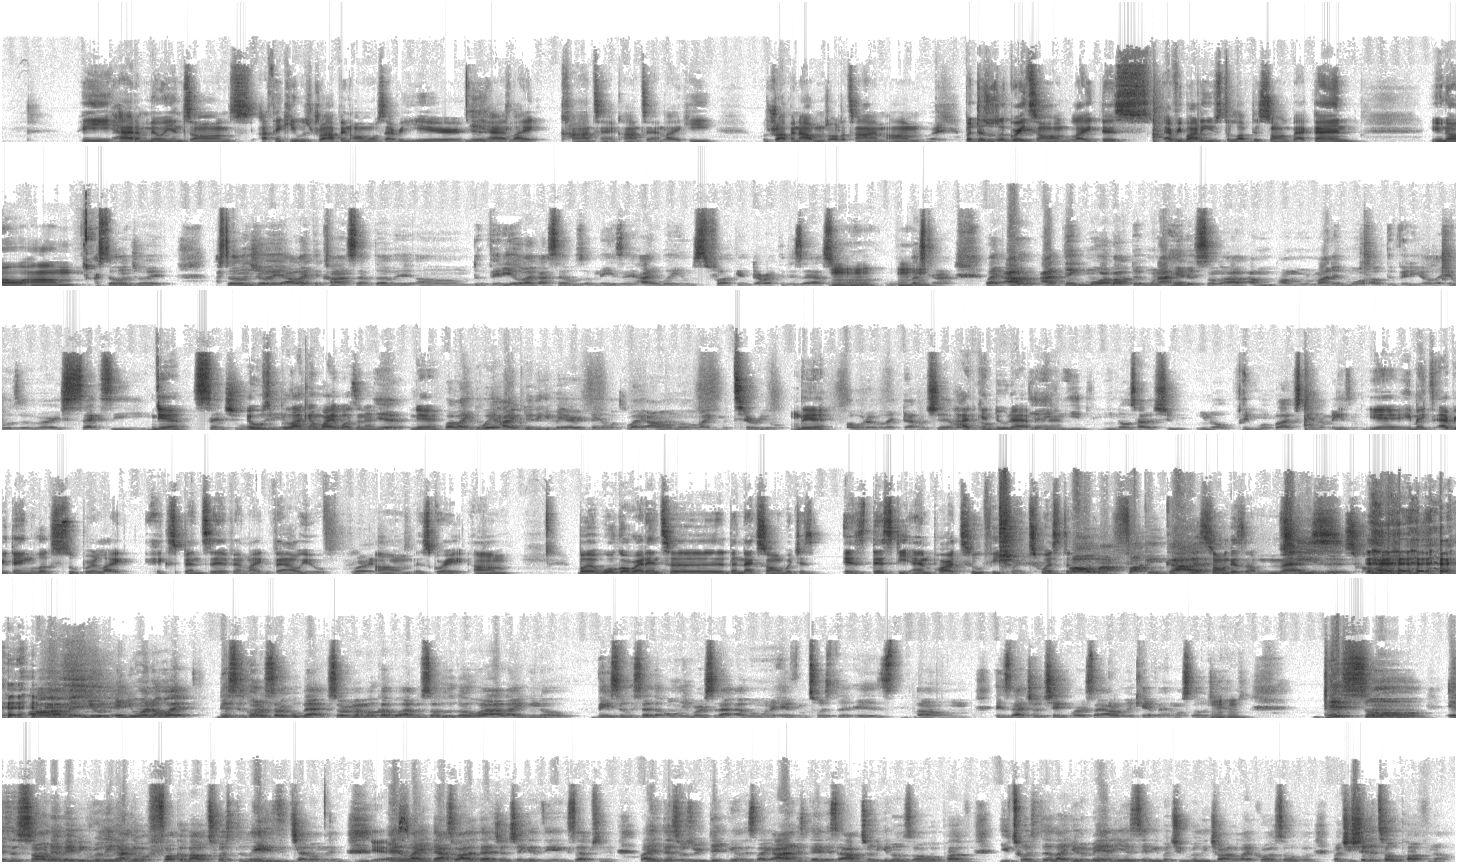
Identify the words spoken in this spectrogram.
he had a million songs. I think he was dropping almost every year. He had like content, content. Like he was dropping albums all the time. Um, Right. but this was a great song. Like this, everybody used to love this song back then. You know, um, I still enjoy it. I still enjoy it. I like the concept of it. Um, the video, like I said, was amazing. Hype Williams fucking directed his ass. off. Mhm, Let's of- like I, I think more about the when I hear this song, I, I'm I'm reminded more of the video. Like it was a very sexy, yeah, sensual. it was video. black and white, wasn't it? Yeah, Yeah, but like the way Hype did it, he made everything look like I don't know, like material yeah. or whatever like that. But shit, like, Hype you can do that, Yeah, man. he, he he knows how to shoot. You know, people with black skin, amazing. Yeah, he makes everything look super like expensive and like value. Right. Um, is great. Um, but we'll go right into the next song, which is "Is This the End Part Two featuring Twista. oh my fucking god! this song is a mess. Jesus Christ. oh man, you and you wanna know what? This is gonna circle back. So remember a couple episodes ago where I like, you know, basically said the only verse that I ever want to hear from Twista is um is that your chick verse, like I don't really care for him on slow jams. This song is a song that made me really not give a fuck about Twista, ladies and gentlemen. yeah, And like that's why that your chick is the exception. Like this was ridiculous. Like I understand it's an opportunity to get on the song with Puff. You twisted like you're the man in your city, but you really trying to like cross over. But you should have told Puff no.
